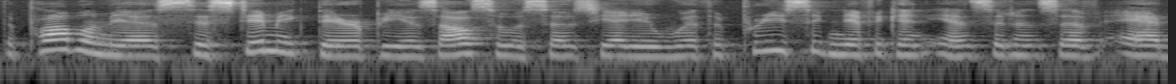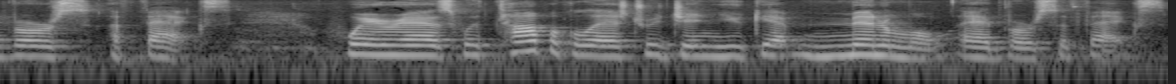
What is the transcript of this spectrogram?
The problem is systemic therapy is also associated with a pretty significant incidence of adverse effects, whereas with topical estrogen, you get minimal adverse effects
